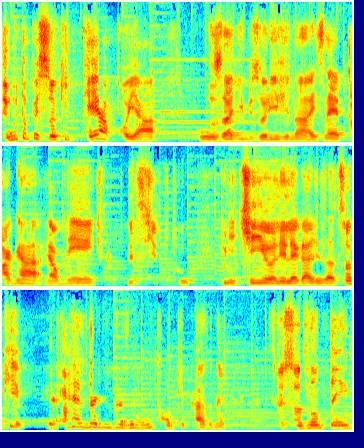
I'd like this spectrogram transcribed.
Tem muita pessoa que quer apoiar os animes originais, né? Pagar realmente para poder assistir tudo bonitinho ali, legalizado. Só que a realidade do Brasil é muito complicada, né? As pessoas não têm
